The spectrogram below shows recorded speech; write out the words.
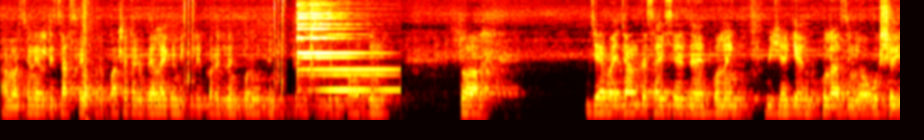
আমার চ্যানেলটি সাবস্ক্রাইব করে পাশে থাকা বেল আইকনটি ক্লিক করে দেবেন পরবর্তী নিত্য নতুন ভিডিও পাওয়ার জন্য। তো যে ভাই জানতে চাইছে যে কলিং বিষয় কি এখন খোলা আসেনি অবশ্যই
